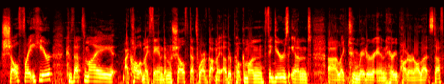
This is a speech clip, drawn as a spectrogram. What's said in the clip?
shelf right here, because that's my, I call it my fandom shelf. That's where I've got my other Pokemon figures and uh, like Tomb Raider and Harry Potter and all that stuff.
